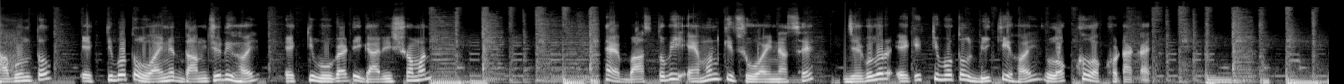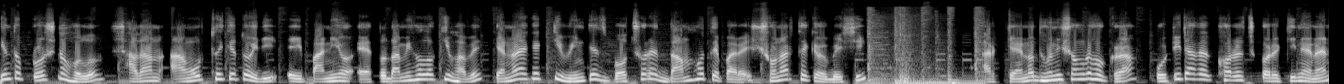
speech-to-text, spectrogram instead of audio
ভাবুন তো, একটি বোতল ওয়াইনের দাম যদি হয়, একটি বুগাটি গাড়ির সমান? হ্যাঁ বাস্তবেই এমন কিছু ওয়াইন আছে, যেগুলোর এক একটি বোতল বিক্রি হয় লক্ষ লক্ষ টাকায়। কিন্তু প্রশ্ন হলো, সাধারণ আঙুর থেকে তৈরি এই পানীয় এত দামি হলো কীভাবে? কেন এক একটি ভিন্টেজ বছরের দাম হতে পারে সোনার থেকেও বেশি? আর কেন ধনী সংগ্রাহকরা কোটি টাকা খরচ করে কিনে নেন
